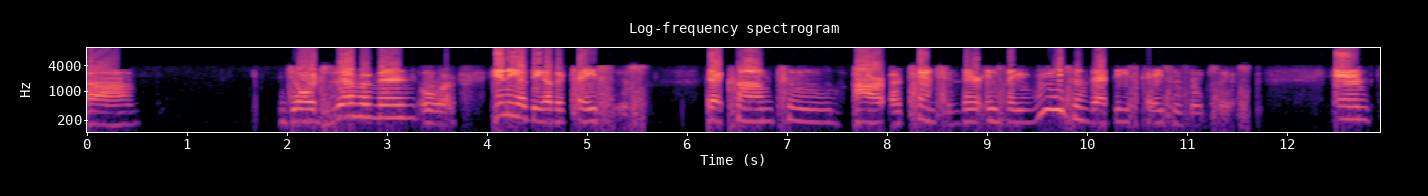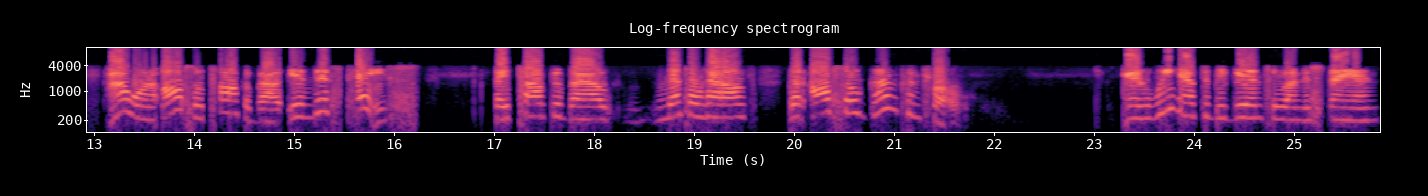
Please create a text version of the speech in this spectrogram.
um, George Zimmerman or any of the other cases that come to our attention. There is a reason that these cases exist. And I want to also talk about in this case, they talked about mental health, but also gun control. And we have to begin to understand.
